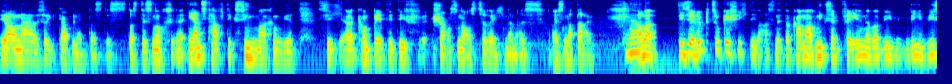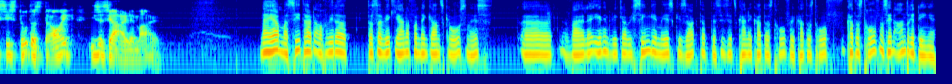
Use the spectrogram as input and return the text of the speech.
ja, nein, also ich glaube nicht, dass das, dass das noch ernsthaftig Sinn machen wird, sich äh, competitive Chancen auszurechnen als, als Natal. Ja. Aber diese Rückzuggeschichte, ich weiß nicht, da kann man auch nichts empfehlen, aber wie, wie, wie siehst du das? Traurig ist es ja allemal. Naja, man sieht halt auch wieder, dass er wirklich einer von den ganz Großen ist, äh, weil er irgendwie, glaube ich, sinngemäß gesagt hat, das ist jetzt keine Katastrophe. Katastroph Katastrophen sind andere Dinge.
